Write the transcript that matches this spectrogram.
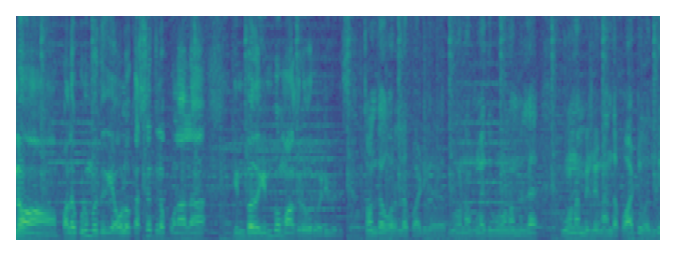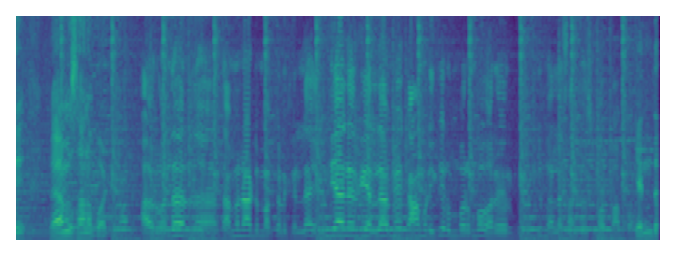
இன்னும் பல குடும்பத்துக்கு எவ்வளோ கஷ்டத்தில் போனாலும் இன்ப இன்பமாகிற ஒரு வடிவேலு சார் சொந்த குரலில் பாடுகிறார் ஊனம் இது ஊனம் இல்லை ஊனம் இல்லைன்னு அந்த பாட்டு வந்து ஃபேமஸான பாட்டு. அவர் வந்து தமிழ்நாட்டு மக்களுக்கு இல்லை இந்தியாவில் இருக்க எல்லாமே காமெடிக்கு ரொம்ப ரொம்ப வரவேற்பு இருக்கு. நல்ல சந்தோஷமா பார்ப்போம். எந்த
